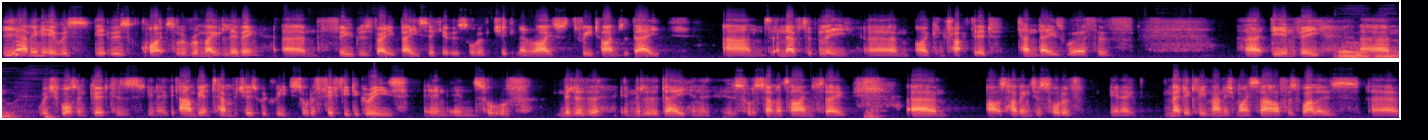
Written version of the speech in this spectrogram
Yeah, I mean, it was it was quite sort of remote living. Um, the food was very basic. It was sort of chicken and rice three times a day, and inevitably, um, I contracted ten days worth of uh, D&V, Oh, um, which wasn't good because you know the ambient temperatures would reach sort of fifty degrees in, in sort of middle of the in middle of the day in sort of summertime. So um, I was having to sort of you know medically manage myself as well as um,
